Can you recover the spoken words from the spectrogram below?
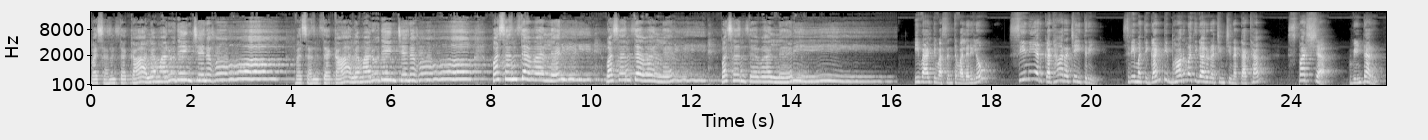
వసంతకాల మరుదెంచెన హో వసంత మరుదెంచెన హో వసంతవల్లరి వసంతవల్లరి వసంతవల్లరి. ఇవాల్టి వసంత వల్లరిలో సీనియర్ కథా రచయిత్రి శ్రీమతి గంటి భానుమతి గారు రచించిన కథ స్పర్శ. వింటారు.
